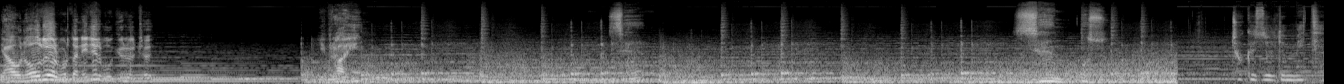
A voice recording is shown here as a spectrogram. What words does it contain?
Yahu ne oluyor burada? Nedir bu gürültü? İbrahim. Sen... Sen osun. Çok üzüldüm Metin.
